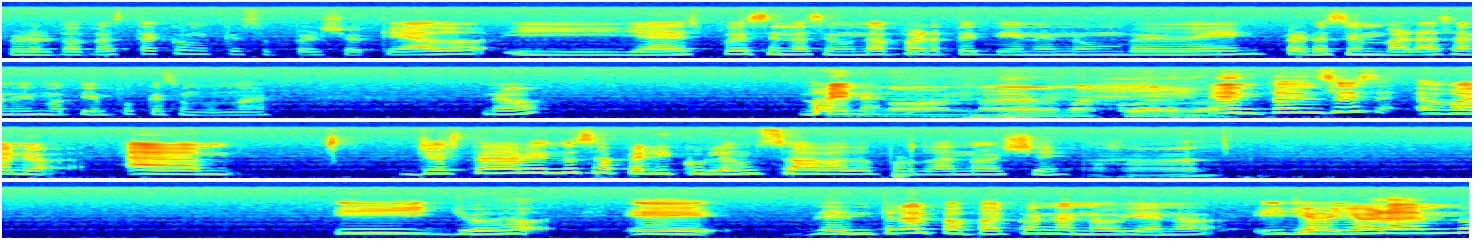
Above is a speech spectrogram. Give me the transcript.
pero el papá está como que súper choqueado y ya después en la segunda parte tienen un bebé, pero se embaraza al mismo tiempo que su mamá, ¿no? Bueno, No, no me acuerdo. entonces, bueno, am, yo estaba viendo esa película un sábado por la noche Ajá. y yo eh, entra el papá con la novia, ¿no? Y yo llorando,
